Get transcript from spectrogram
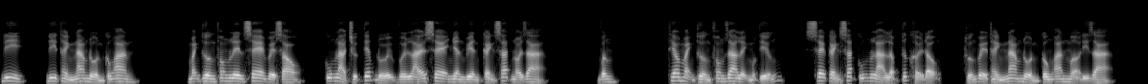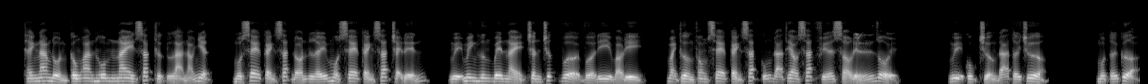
Đi đi thành nam đồn công an. Mạnh thường phong lên xe về sau, cũng là trực tiếp đối với lái xe nhân viên cảnh sát nói ra. Vâng. Theo mạnh thường phong ra lệnh một tiếng, xe cảnh sát cũng là lập tức khởi động, hướng về thành nam đồn công an mở đi ra thành nam đồn công an hôm nay xác thực là náo nhiệt một xe cảnh sát đón lấy một xe cảnh sát chạy đến ngụy minh hưng bên này chân trước vừa vừa đi vào đi mạnh thường phong xe cảnh sát cũng đã theo sát phía sau đến, đến rồi. Ngụy cục trưởng đã tới chưa? Một tới cửa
